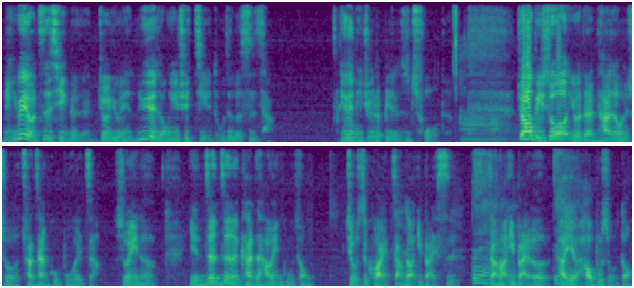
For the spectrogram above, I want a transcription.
你越有自信的人，就越越容易去解读这个市场，因为你觉得别人是错的。哦，就好比说，有的人他认为说，传山股不会涨，所以呢，眼睁睁的看着航运股从九十块涨到一百四，对，涨到一百二，他也毫不所动，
